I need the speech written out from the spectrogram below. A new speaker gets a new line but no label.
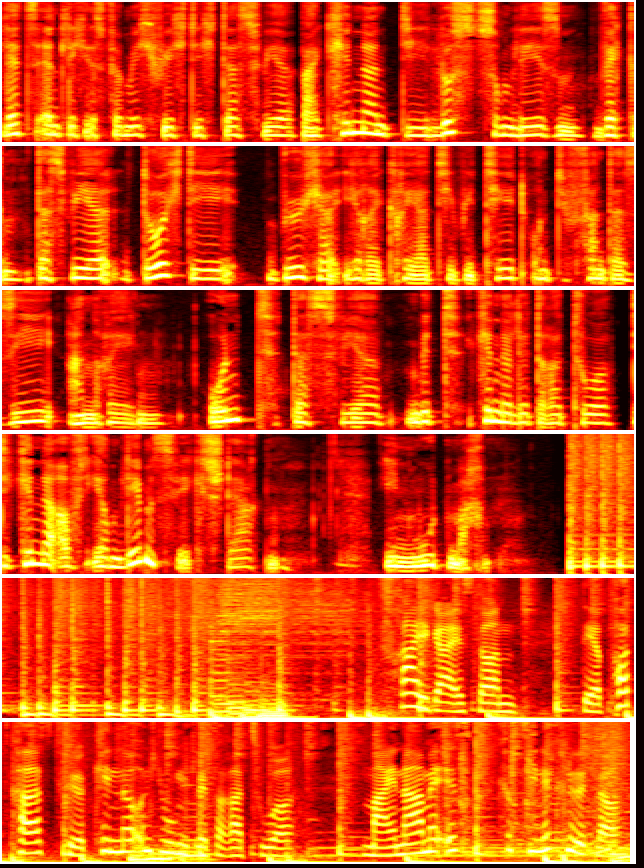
Letztendlich ist für mich wichtig, dass wir bei Kindern die Lust zum Lesen wecken, dass wir durch die Bücher ihre Kreativität und die Fantasie anregen und dass wir mit Kinderliteratur die Kinder auf ihrem Lebensweg stärken, ihnen Mut machen.
Freigeistern, der Podcast für Kinder- und Jugendliteratur. Mein Name ist Christine Knödler.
